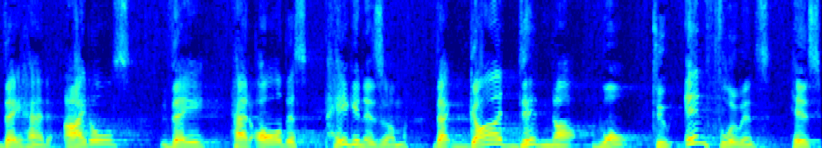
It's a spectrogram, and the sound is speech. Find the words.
they had idols, they had all this paganism that God did not want to influence his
